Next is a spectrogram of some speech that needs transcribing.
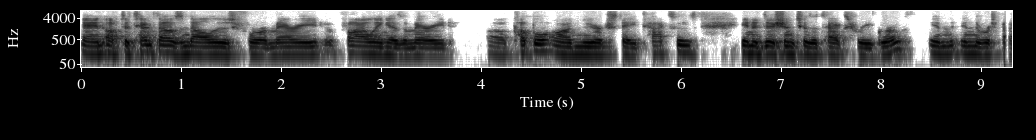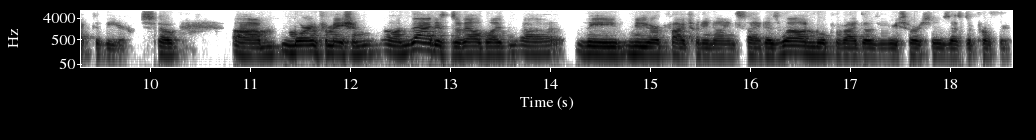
and up to $10,000 for a married, filing as a married uh, couple on New York State taxes, in addition to the tax-free growth in, in the respective year. So um, more information on that is available at uh, the New York 529 site as well, and we'll provide those resources as appropriate.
